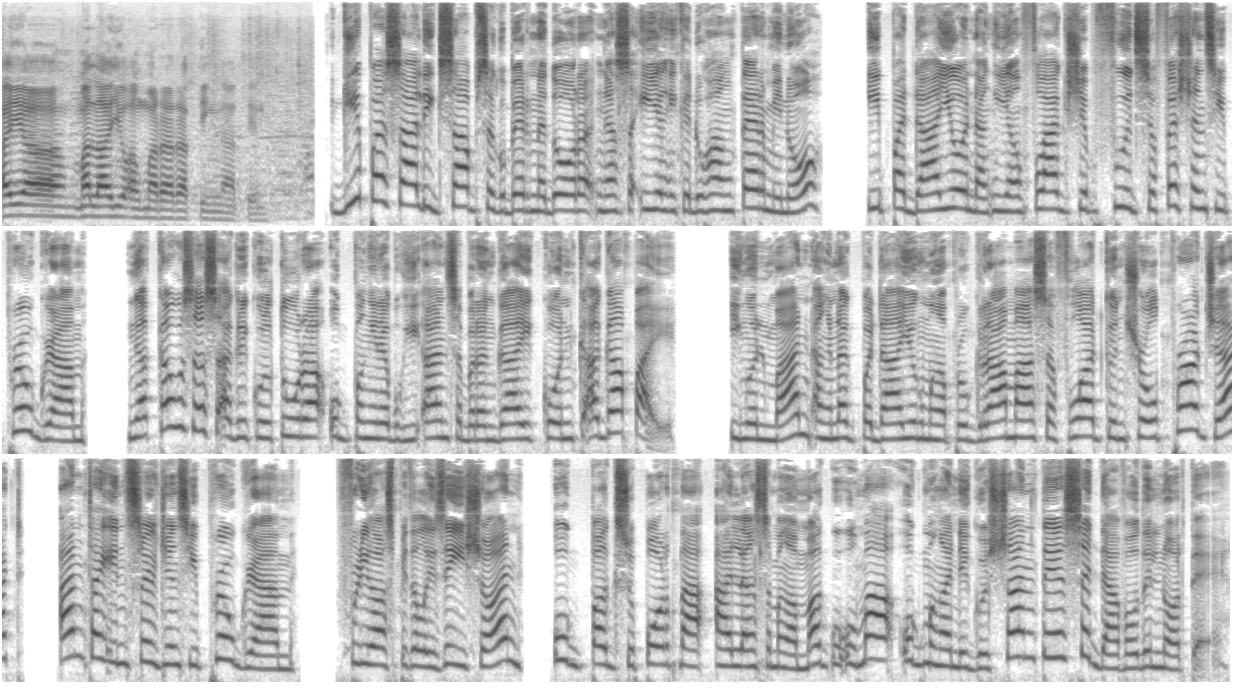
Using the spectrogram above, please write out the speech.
ay uh, malayo ang mararating natin. Gipasalig sab sa gobernador nga sa iyang ikaduhang termino, ipadayon ang iyang flagship food sufficiency program nga kausa sa agrikultura ug panginabuhian sa barangay kon kaagapay. Ingon man ang nagpadayong mga programa sa flood control project, anti-insurgency program free hospitalization ug pagsuporta alang sa mga mag-uuma ug mga negosyante sa Davao del Norte.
